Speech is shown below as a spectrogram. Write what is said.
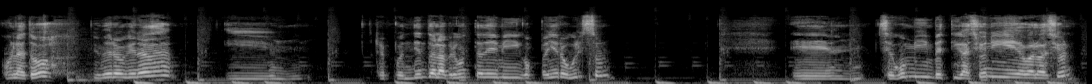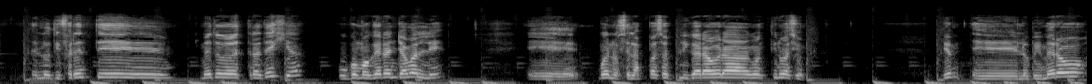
Hola a todos, primero que nada, y respondiendo a la pregunta de mi compañero Wilson, eh, según mi investigación y evaluación en los diferentes métodos de estrategia, o como quieran llamarle, eh, bueno, se las paso a explicar ahora a continuación. Bien, eh, lo primero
